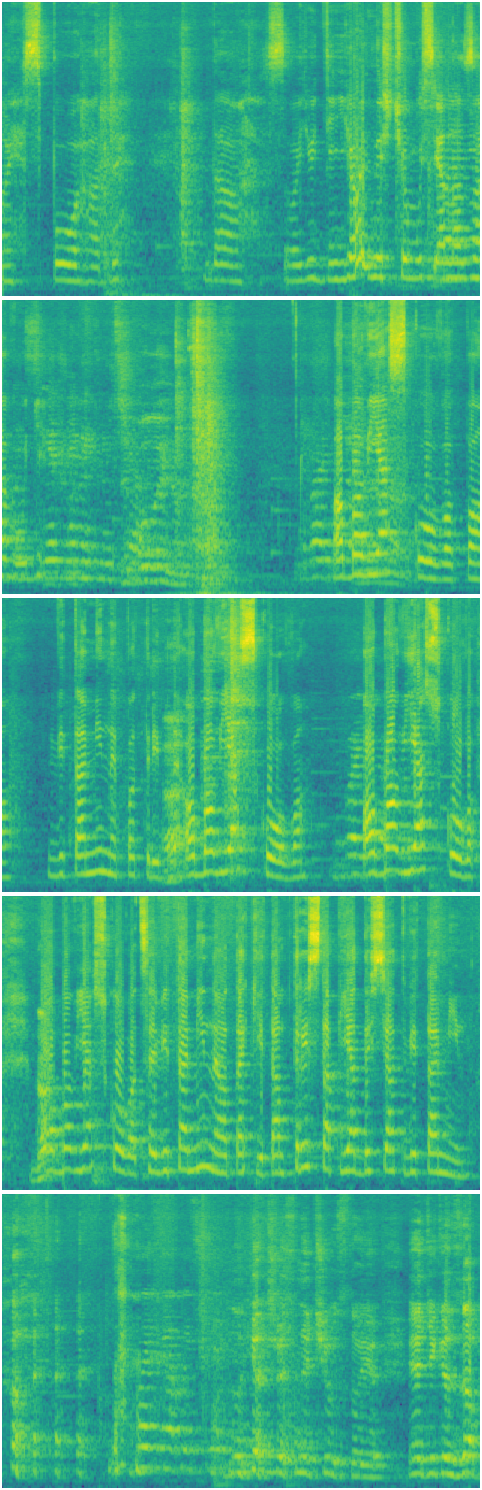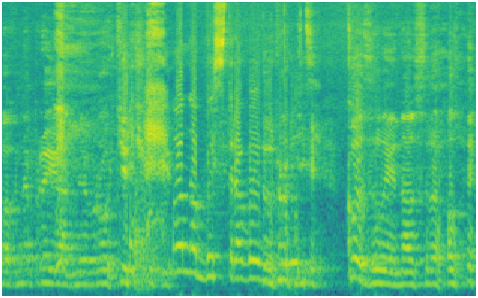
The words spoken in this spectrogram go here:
Ой, спогади. Да, свою діяльність чомусь я на заводі. Обов'язково по вітаміни потрібні. А? Обов'язково. Обов'язково. Да? Обов'язково. Це вітаміни отакі, там 350 вітамін. Ну я щось не чувствую. Я тільки запах неприємний в роті чую. Воно швидко вивітрюється. Козли насрали.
